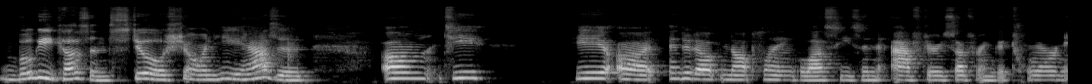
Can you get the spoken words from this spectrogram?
Boogie Cousins still showing he has it. Um, he he uh, ended up not playing last season after suffering a torn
